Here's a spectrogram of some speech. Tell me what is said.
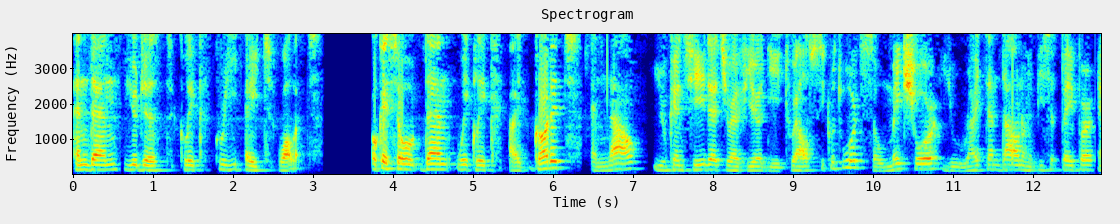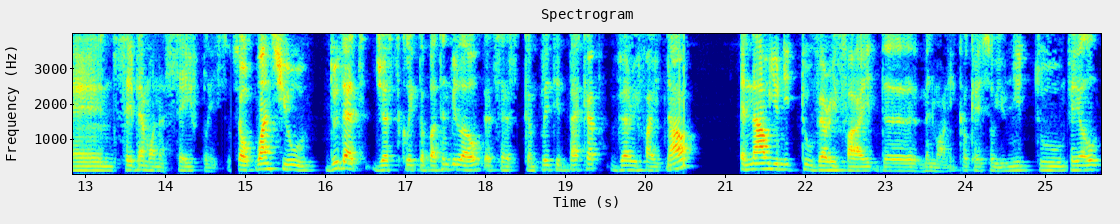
and then you just click create wallet. Okay, so then we click I got it and now you can see that you have here the 12 secret words. So make sure you write them down on a piece of paper and save them on a safe place. So once you do that, just click the button below that says completed backup, verify it now. And now you need to verify the mnemonic. Okay, so you need to fill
